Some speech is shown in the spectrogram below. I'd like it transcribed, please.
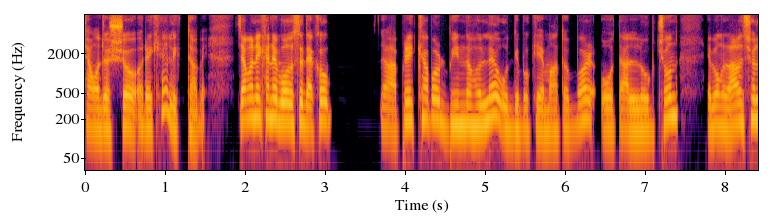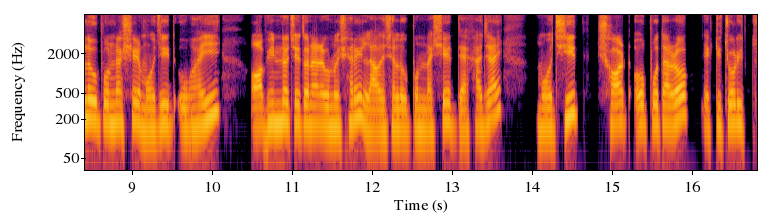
সামঞ্জস্য রেখে লিখতে হবে। যেমন এখানে বলছে, দেখো প্রেক্ষাপট ভিন্ন হলে উদ্দীপকে মাতব্বর ও তার লোকজন এবং লাল সালে উপন্যাসের মজিদ উভয়ই অভিন্ন চেতনার অনুসারে লাল সালে উপন্যাসে দেখা যায়। মজিদ, শট ও প্রতারক একটি চরিত্র।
